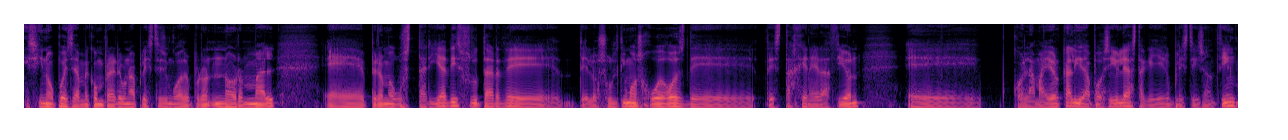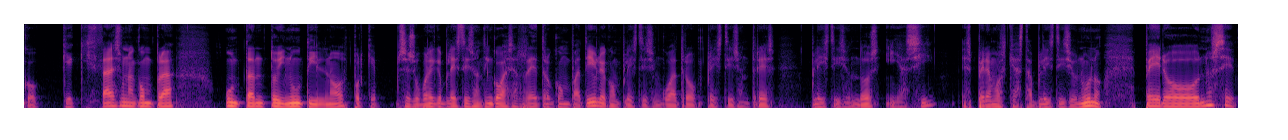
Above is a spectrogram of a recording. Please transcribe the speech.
Y si no, pues ya me compraré una PlayStation 4 Pro normal. Eh, pero me gustaría disfrutar de, los últimos juegos de, esta generación eh, con la mayor calidad posible hasta que llegue PlayStation 5. Que quizás es una compra un tanto inútil, ¿no? Porque se supone que PlayStation 5 va a ser retrocompatible con PlayStation 4, PlayStation 3, PlayStation 2 y así. Esperemos que hasta PlayStation 1. Pero no sé,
